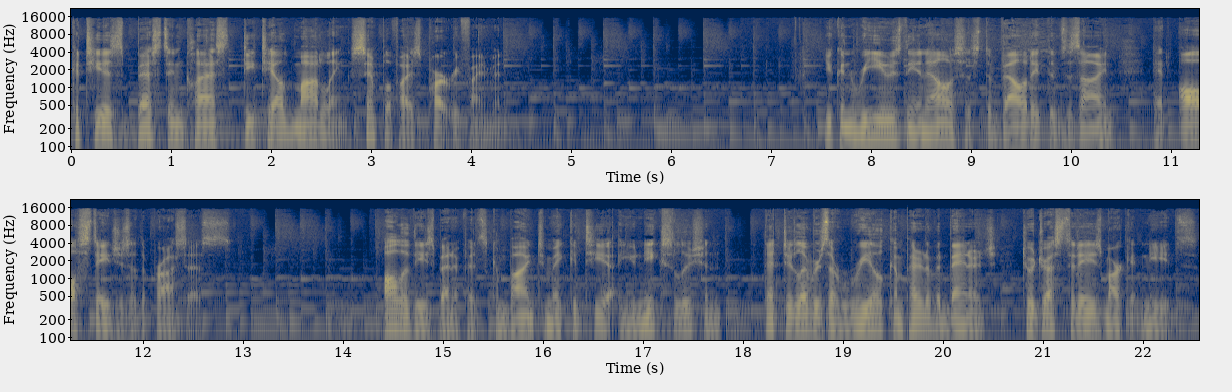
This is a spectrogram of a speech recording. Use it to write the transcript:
CATIA's best in class detailed modeling simplifies part refinement. You can reuse the analysis to validate the design at all stages of the process. All of these benefits combine to make CATIA a unique solution that delivers a real competitive advantage to address today's market needs.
